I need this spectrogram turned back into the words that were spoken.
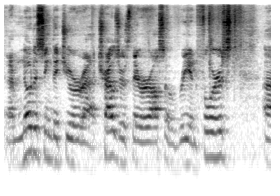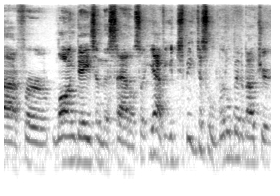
And I'm noticing that your uh, trousers there are also reinforced uh, for long days in the saddle. So yeah, if you could speak just a little bit about your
